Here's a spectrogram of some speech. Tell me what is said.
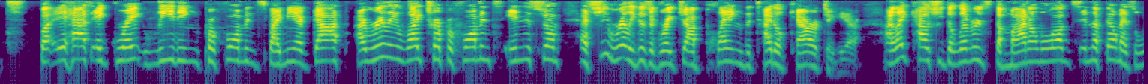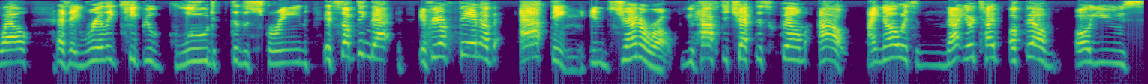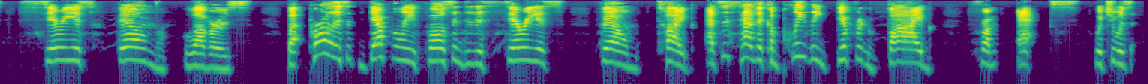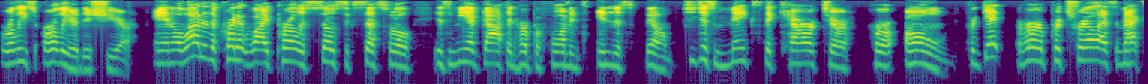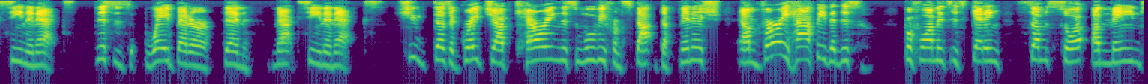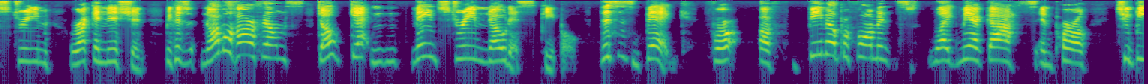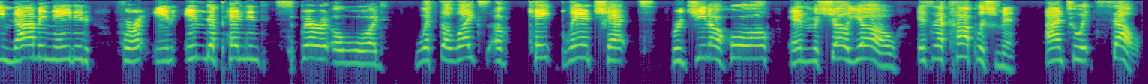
But it has a great leading performance by Mia Goth. I really liked her performance in this film, as she really does a great job playing the title character here. I like how she delivers the monologues in the film as well, as they really keep you glued to the screen. It's something that, if you're a fan of acting in general, you have to check this film out. I know it's not your type of film, oh, or use serious film lovers, but Pearl is definitely falls into the serious film type, as this has a completely different vibe from which was released earlier this year. And a lot of the credit why Pearl is so successful is Mia Goth and her performance in this film. She just makes the character her own. Forget her portrayal as Maxine in X. This is way better than Maxine in X. She does a great job carrying this movie from start to finish. And I'm very happy that this performance is getting some sort of mainstream recognition because normal horror films don't get mainstream notice, people. This is big for a female performance like Mia Goth in Pearl to be nominated for an Independent Spirit Award with the likes of Cate Blanchett, Regina Hall, and Michelle Yeoh is an accomplishment unto itself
